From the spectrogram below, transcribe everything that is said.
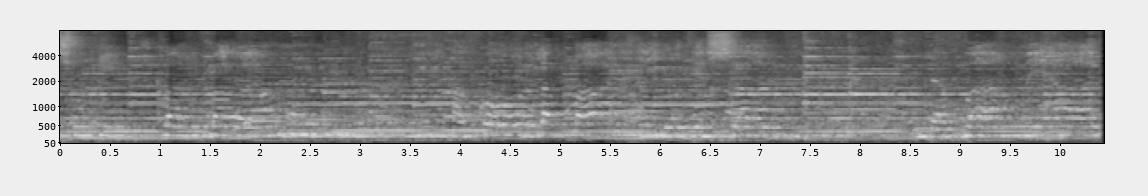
ושמוקים כבר התבגרנו הכל הפך להיות ישן דבר מאז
